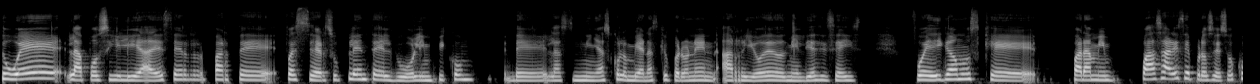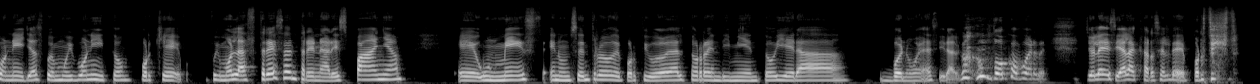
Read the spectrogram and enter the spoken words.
tuve la posibilidad de ser parte, pues ser suplente del dúo olímpico de las niñas colombianas que fueron en, a de 2016. Fue, digamos que para mí pasar ese proceso con ellas fue muy bonito porque fuimos las tres a entrenar España eh, un mes en un centro deportivo de alto rendimiento y era bueno, voy a decir algo un poco fuerte. Yo le decía a la cárcel de deportistas.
